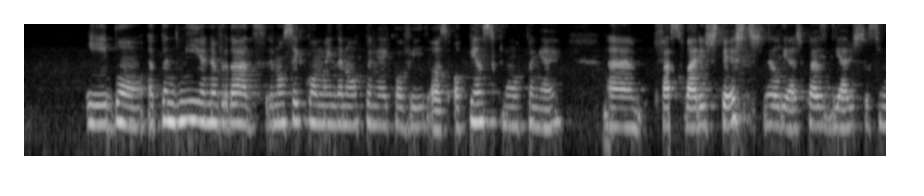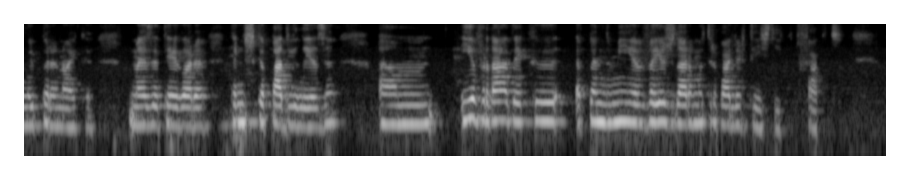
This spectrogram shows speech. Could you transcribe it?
e, bom, a pandemia, na verdade, eu não sei como ainda não apanhei Covid, ou, ou penso que não apanhei, Uh, faço vários testes, aliás, quase diários, sou assim meio paranoica, mas até agora tenho escapado ilesa. Um, e a verdade é que a pandemia veio ajudar o meu trabalho artístico, de facto.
